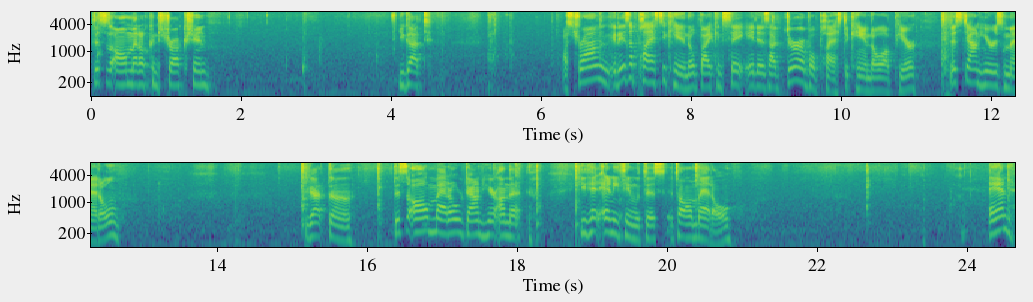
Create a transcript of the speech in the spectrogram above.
this is all metal construction. You got a strong, it is a plastic handle, but I can say it is a durable plastic handle up here. This down here is metal. You got the, this is all metal down here on the, you hit anything with this, it's all metal. And,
